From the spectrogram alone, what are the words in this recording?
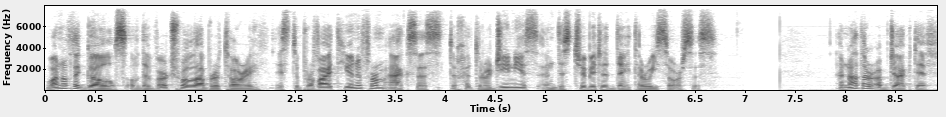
One of the goals of the virtual laboratory is to provide uniform access to heterogeneous and distributed data resources. Another objective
